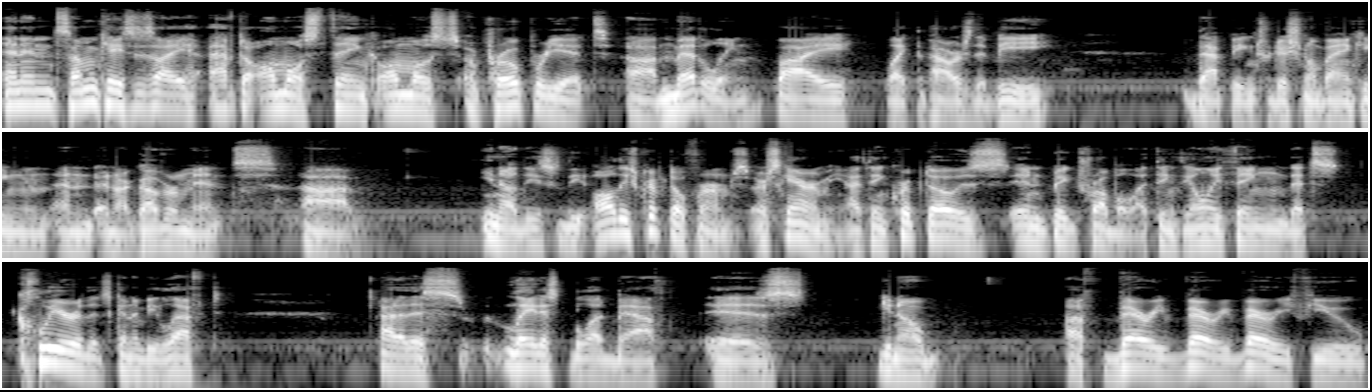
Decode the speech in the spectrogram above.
And in some cases, I have to almost think almost appropriate uh, meddling by like the powers that be, that being traditional banking and, and, and our governments. Uh, you know, these the, all these crypto firms are scaring me. I think crypto is in big trouble. I think the only thing that's clear that's going to be left out of this latest bloodbath is, you know, a very, very, very few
